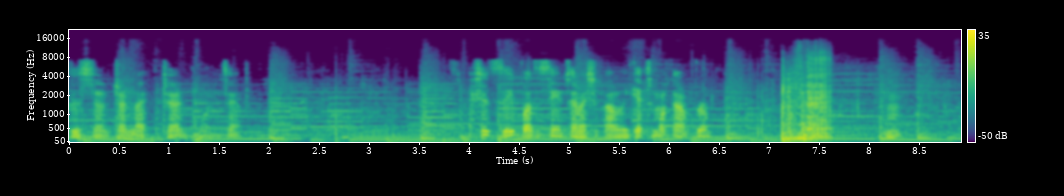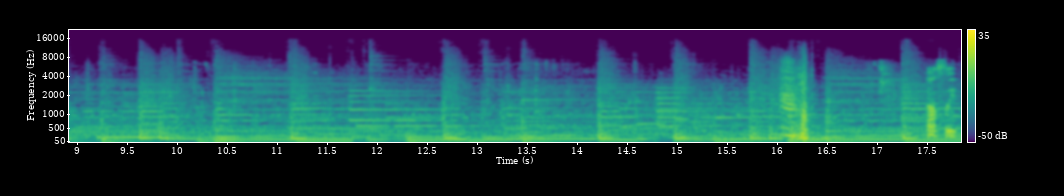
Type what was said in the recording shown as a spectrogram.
this turn, turn, turn one turn. I should save, but at the same time I should probably get some more copper. Hmm. I'll sleep.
